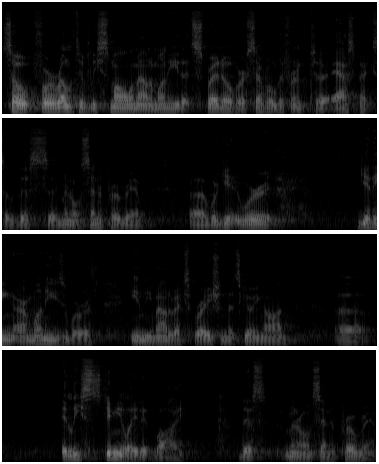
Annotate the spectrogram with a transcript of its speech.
So for a relatively small amount of money that's spread over several different uh, aspects of this uh, mineral incentive program, uh, we're, get, we're getting our money's worth in the amount of exploration that's going on, uh, at least stimulated by this mineral incentive program.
